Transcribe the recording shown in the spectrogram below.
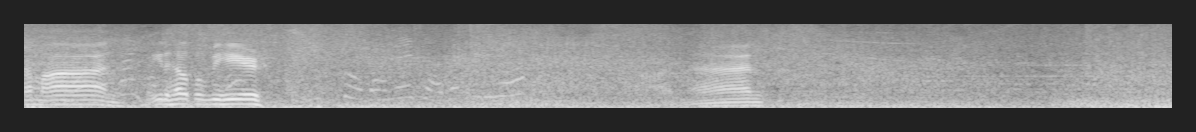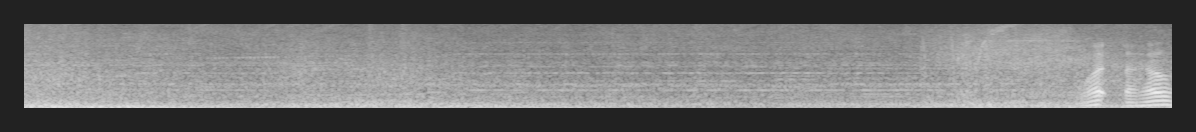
Come on, need help over here. Come man. What the hell?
